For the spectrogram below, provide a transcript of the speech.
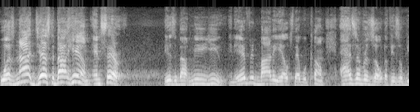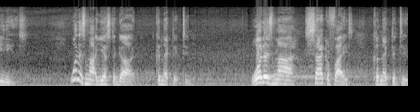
was not just about him and Sarah. It was about me and you and everybody else that will come as a result of his obedience. What is my yes to God connected to? What is my sacrifice connected to?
